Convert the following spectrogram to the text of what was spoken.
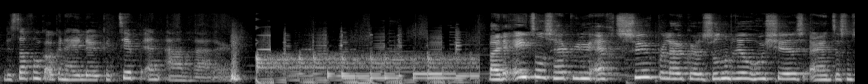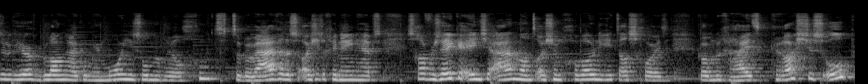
Dus dat vond ik ook een hele leuke tip en aanrader. Bij de Ethos heb je nu echt super leuke zonnebrilhoesjes. En het is natuurlijk heel erg belangrijk om je mooie zonnebril goed te bewaren. Dus als je er geen één hebt, schaf er zeker eentje aan. Want als je hem gewoon in je tas gooit, komen er geheid krasjes op.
